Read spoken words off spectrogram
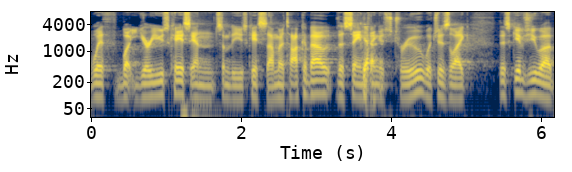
with what your use case and some of the use cases I'm going to talk about, the same yeah. thing is true, which is like this gives you a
